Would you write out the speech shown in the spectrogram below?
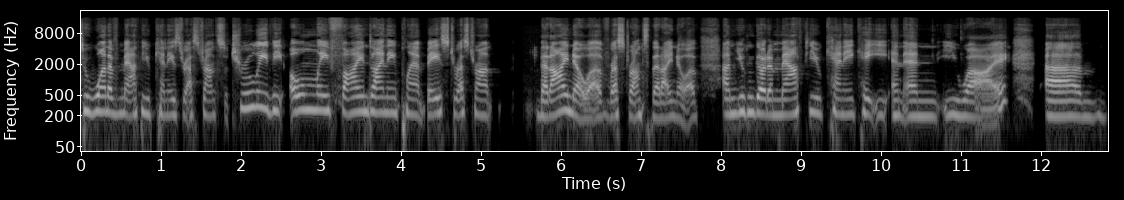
to one of Matthew Kenney's restaurants. Truly, the only fine dining plant based restaurant that I know of, restaurants that I know of, um, you can go to Matthew Kenney, K E N N E Y. Um,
